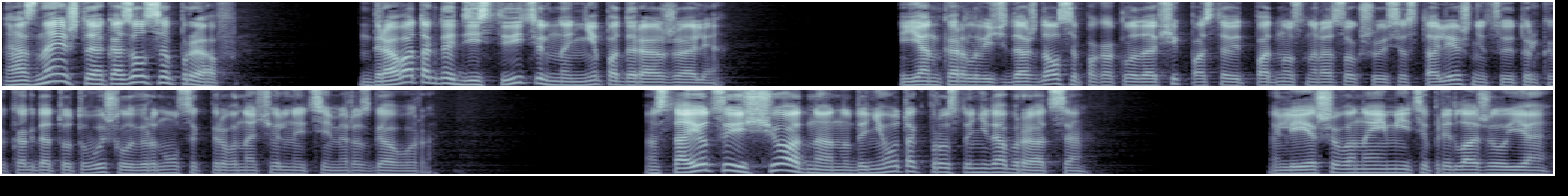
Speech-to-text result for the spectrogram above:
А знаешь, ты оказался прав. Дрова тогда действительно не подорожали. Ян Карлович дождался, пока кладовщик поставит поднос на рассохшуюся столешницу, и только когда тот вышел, вернулся к первоначальной теме разговора. Остается еще одна, но до него так просто не добраться. Лешего наймите, предложил я.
